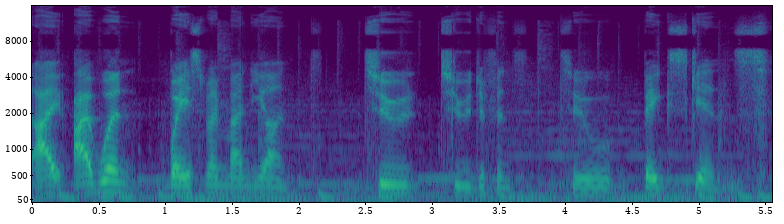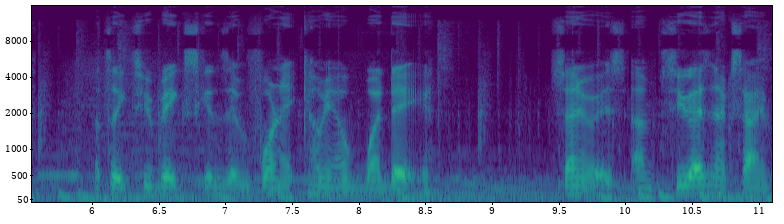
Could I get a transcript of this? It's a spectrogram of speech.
I I wouldn't waste my money on two two different two big skins. That's like two big skins in Fortnite coming out one day. So anyways, um see you guys next time.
